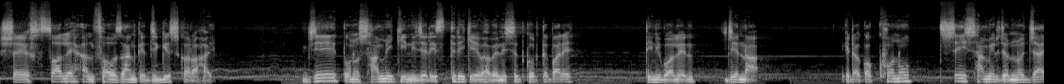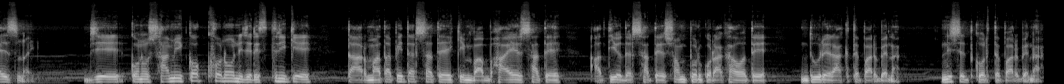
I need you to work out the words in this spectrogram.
শেখ সালেহ আল ফাউজানকে জিজ্ঞেস করা হয়। যে কোনো স্বামী কি নিজের স্ত্রীকে এভাবে নিষেধ করতে পারে। তিনি বলেন যে, না, এটা কখনো সেই স্বামীর জন্য জায়েজ নয়। যে কোনো স্বামী কখনো নিজের স্ত্রীকে তার মাতা পিতার সাথে কিংবা ভাইয়ের সাথে, আত্মীয়দের সাথে সম্পর্ক রাখা হতে দূরে রাখতে পারবে না, নিষেধ করতে পারবে না।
